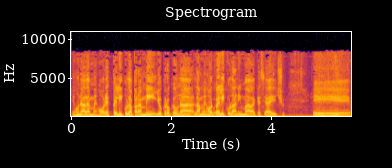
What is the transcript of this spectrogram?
es una de las mejores películas para mí, yo creo que es una la Muy mejor película animada que se ha hecho. Eh,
